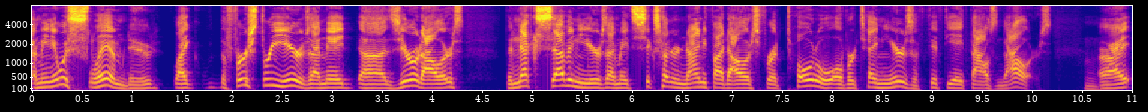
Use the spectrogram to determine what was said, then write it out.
I mean, it was slim, dude. Like the first three years, I made uh, zero dollars. The next seven years, I made six hundred ninety-five dollars for a total over ten years of fifty-eight thousand dollars. Hmm. All right,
